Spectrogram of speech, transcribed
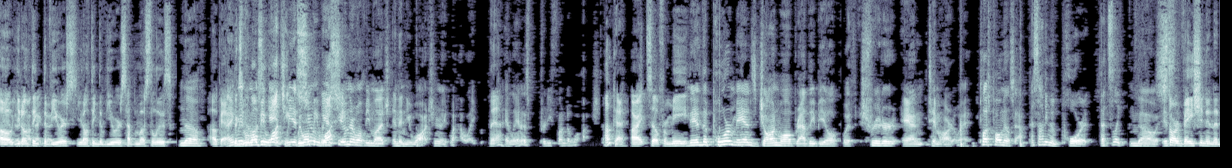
Oh, you don't think the good. viewers? You don't think the viewers have the most to lose? No, Okay, because we won't be watching. We, We, won't be we watching. assume there won't be much, and then you watch, and you're like, wow, like yeah. Atlanta's pretty fun to watch. Okay. All right. So for me, They have the poor man's John Wall, Bradley Beal with Schroeder and Tim Hardaway, plus Paul Millsap. that's not even poor. That's like No, starvation in a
